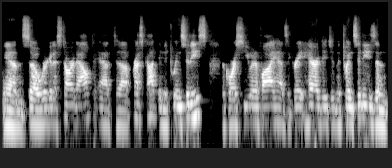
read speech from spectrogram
And so we're going to start out at uh, Prescott in the Twin Cities. Of course, UNFI has a great heritage in the Twin Cities, and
